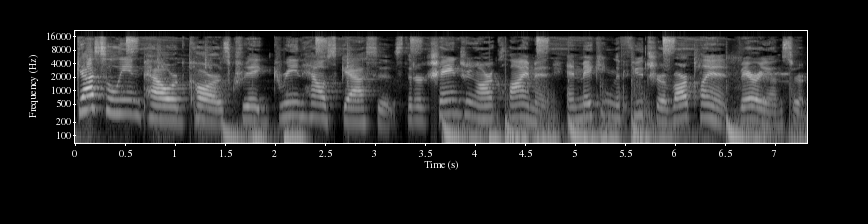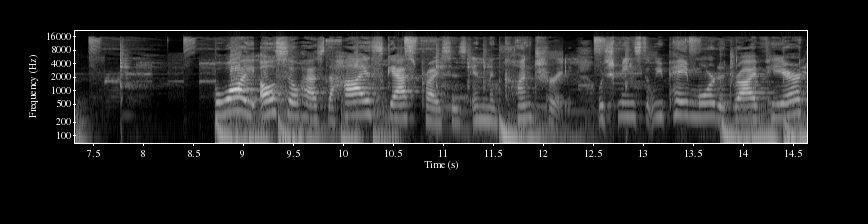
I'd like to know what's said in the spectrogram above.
Gasoline powered cars create greenhouse gases that are changing our climate and making the future of our planet very uncertain. Hawaii also has the highest gas prices in the country, which means that we pay more to drive here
